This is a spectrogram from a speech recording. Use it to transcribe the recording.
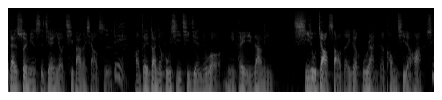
在睡眠时间有七八个小时，对，哦，这一段的呼吸期间，如果你可以让你。吸入较少的一个污染的空气的话，是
